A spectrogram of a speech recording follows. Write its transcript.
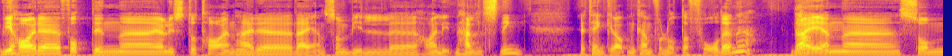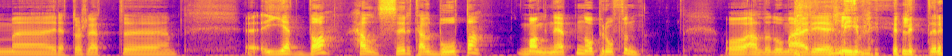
Vi har eh, fått inn eh, Jeg har lyst til å ta en her. eh, det er en som vil eh, ha en liten hilsning. Jeg tenker at den kan få lov til å få den, jeg. Det er en eh, som rett og slett Gjedda hilser til Bota, Magneten og Proffen. Og alle de er eh, livlige lyttere.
